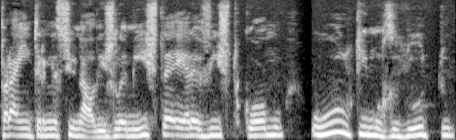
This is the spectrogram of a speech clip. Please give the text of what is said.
para a internacional islamista era visto como o último reduto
